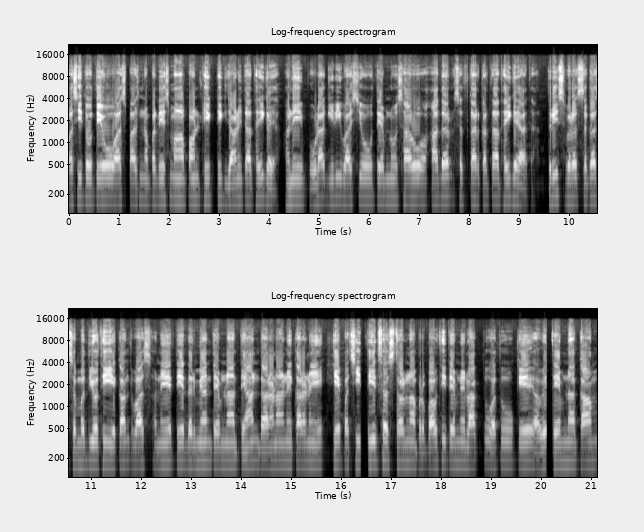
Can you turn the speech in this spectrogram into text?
પછી તો તેઓ આસપાસના પ્રદેશમાં પણ ઠીક ઠીક જાણીતા થઈ ગયા અને ભોળાગીરીવાસીઓ તેમનો સારો આદર સત્કાર કરતા થઈ ગયા હતા. ત્રીસ વર્ષ સગા સંબંધીઓથી એકાંતવાસ અને તે દરમિયાન તેમના ધ્યાન ધારણાને કારણે કે પછી તીર્થ સ્થળના પ્રભાવથી તેમને લાગતું હતું કે હવે તેમના કામ,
